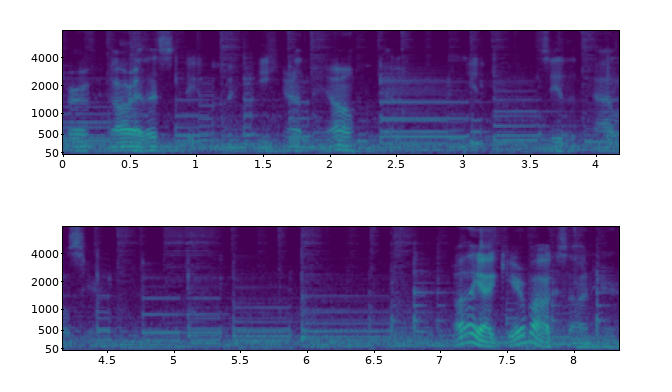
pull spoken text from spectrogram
Perfect. All right, let's take a quick peek here on the. Oh, you see the paddles here. Oh, they got gearbox on here.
